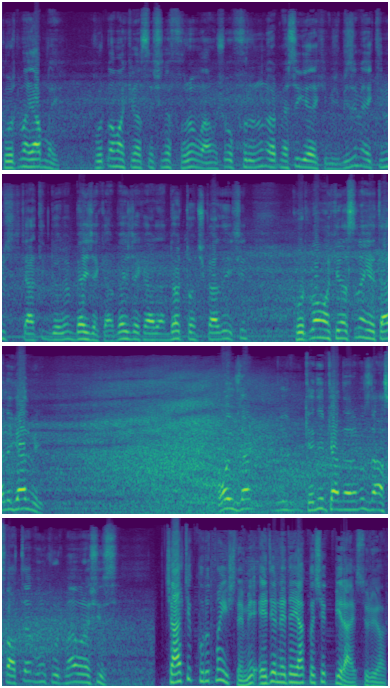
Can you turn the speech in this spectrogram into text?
kurutma yapmayın. Kurutma makinesinin içinde fırın varmış. O fırının örtmesi gerekirmiş. Bizim ektiğimiz celtik dönümü 5 dekar. 5 dekardan 4 ton çıkardığı için kurutma makinesine yeterli gelmiyor. O yüzden kendi imkanlarımızla asfaltta bunu kurutmaya uğraşıyoruz. Çeltik kurutma işlemi Edirne'de yaklaşık bir ay sürüyor.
